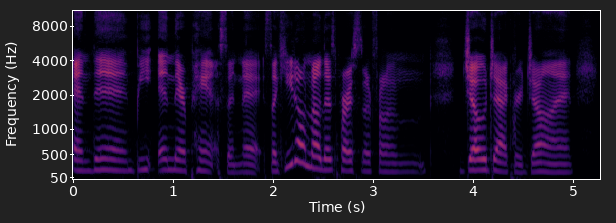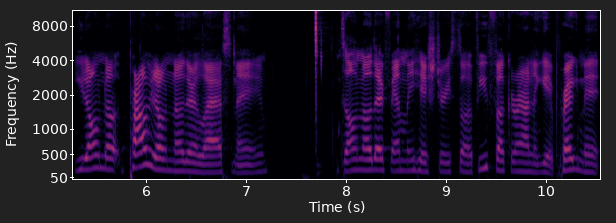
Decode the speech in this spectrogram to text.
and then be in their pants the next? Like you don't know this person from joe jack or john. You don't know probably don't know their last name don't know their family history. So if you fuck around and get pregnant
